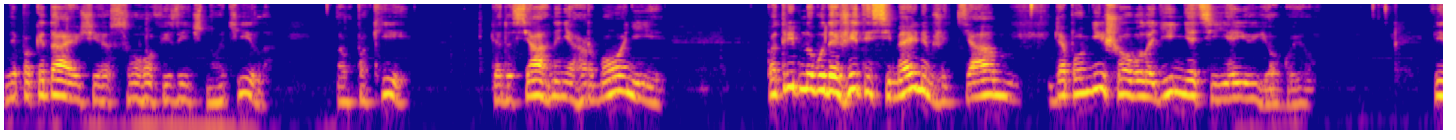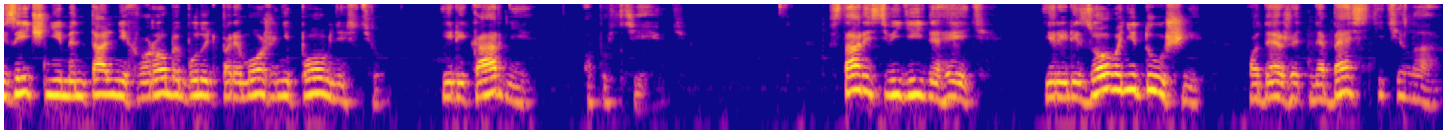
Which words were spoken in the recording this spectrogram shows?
не покидаючи свого фізичного тіла. Навпаки, для досягнення гармонії потрібно буде жити сімейним життям для повнішого володіння цією йогою. Фізичні і ментальні хвороби будуть переможені повністю, і лікарні опустіють. Старість відійде геть, і реалізовані душі одержать небесні тіла.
